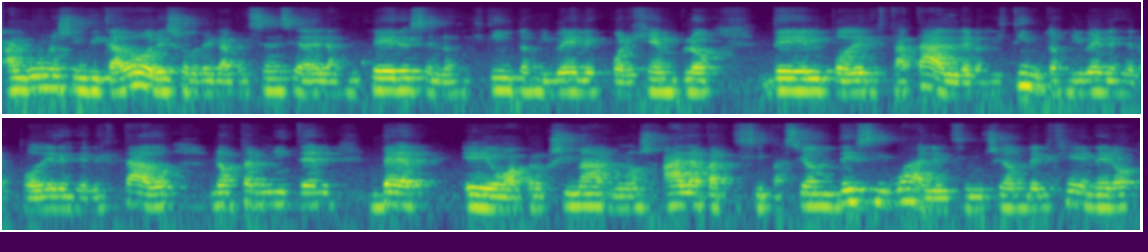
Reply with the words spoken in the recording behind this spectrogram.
algunos indicadores sobre la presencia de las mujeres en los distintos niveles, por ejemplo, del poder estatal, de los distintos niveles de los poderes del Estado, nos permiten ver eh, o aproximarnos a la participación desigual en función del género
